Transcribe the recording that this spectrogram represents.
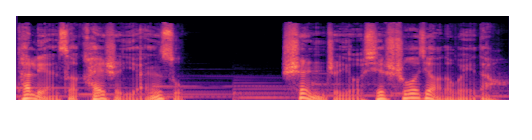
他脸色开始严肃，甚至有些说教的味道。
